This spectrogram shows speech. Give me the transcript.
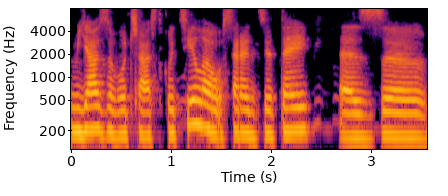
м'язову частку тіла серед дітей е, з е,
